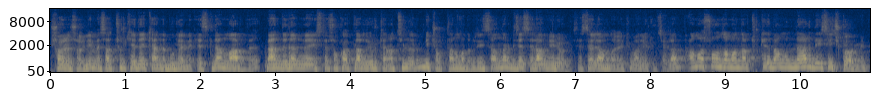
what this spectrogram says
Şöyle söyleyeyim mesela Türkiye'deyken de bu gelenek eskiden vardı. Ben dedemle işte sokaklarda yürürken hatırlıyorum birçok tanımadığımız insanlar bize selam veriyordu. İşte selamun aleyküm aleyküm selam. Ama son zamanlar Türkiye'de ben bunu neredeyse hiç görmedim.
